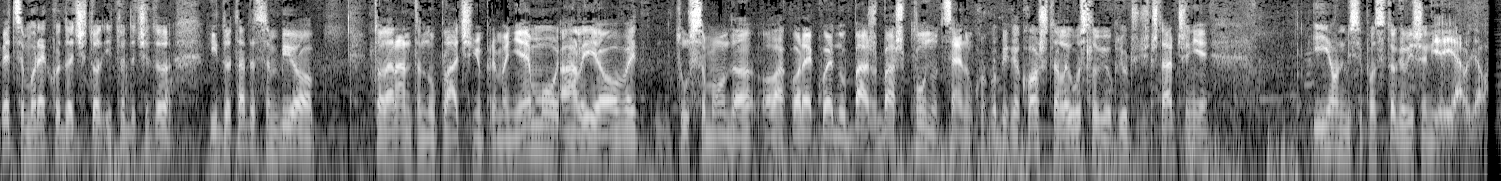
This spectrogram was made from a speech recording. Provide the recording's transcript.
već sam mu rekao da će to i to da će to i do tada sam bio tolerantan u plaćanju prema njemu, ali ovaj tu sam onda ovako rekao jednu baš baš punu cenu koliko bi ga koštale uslovi uključujući štačenje i on mi se posle toga više nije javljao.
